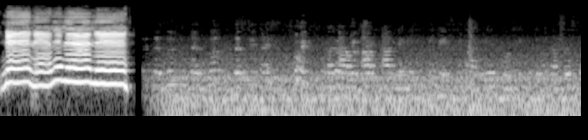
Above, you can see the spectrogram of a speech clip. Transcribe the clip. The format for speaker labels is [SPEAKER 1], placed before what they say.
[SPEAKER 1] Na na na na na.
